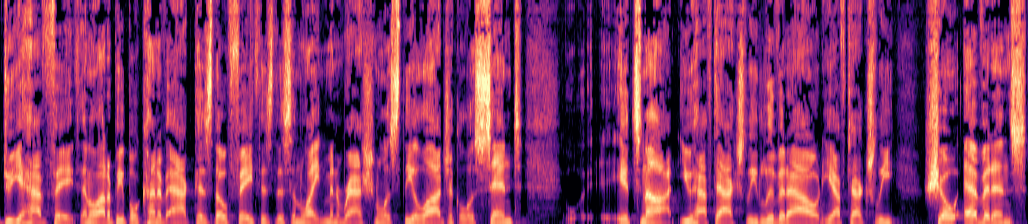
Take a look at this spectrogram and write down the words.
Do you have faith? And a lot of people kind of act as though faith is this enlightenment, rationalist, theological assent. It's not. You have to actually live it out. You have to actually show evidence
